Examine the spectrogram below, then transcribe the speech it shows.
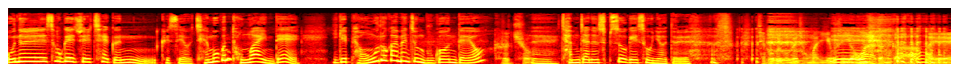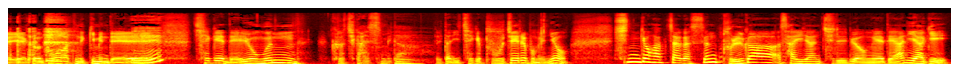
오늘 소개해 줄 책은 글쎄요. 제목은 동화인데 이게 병으로 가면 좀 무거운데요. 그렇죠. 네, 잠자는 숲속의 소녀들. 제목을 보면 정말 이게 무슨 예. 영화라던가 예, 예, 그런 동화 같은 느낌인데 예. 책의 내용은 그렇지가 않습니다. 음. 일단 이 책의 부제를 보면요. 신경학자가 쓴 불가사의한 질병에 대한 이야기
